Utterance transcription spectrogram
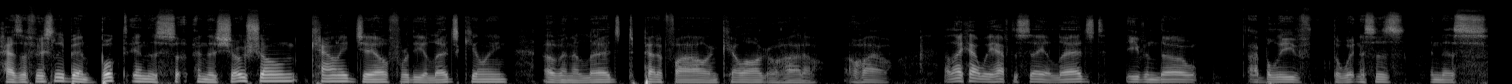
has officially been booked in the in the Shoshone County Jail for the alleged killing of an alleged pedophile in Kellogg, Ohio. Ohio. I like how we have to say alleged, even though I believe the witnesses in this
